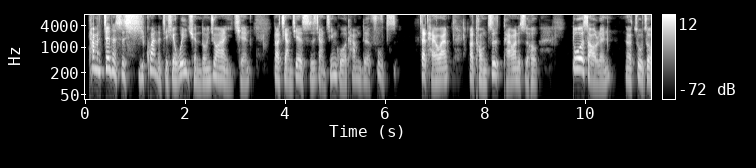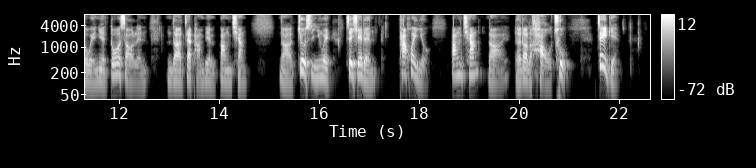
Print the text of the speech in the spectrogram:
他们真的是习惯了这些威权的东西，就像以前啊，蒋介石、蒋经国他们的父子在台湾啊统治台湾的时候，多少人那助纣为虐，多少人你知道在旁边帮腔。那就是因为这些人他会有帮腔啊得到的好处，这一点，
